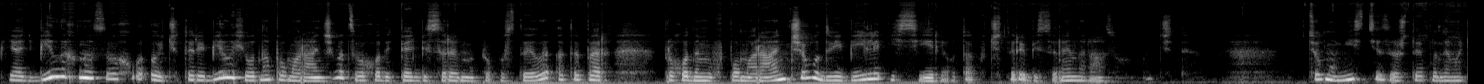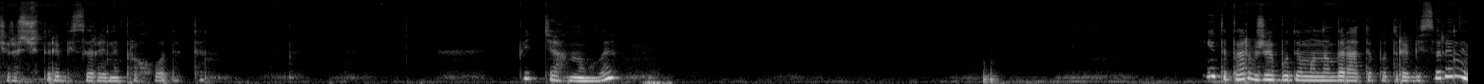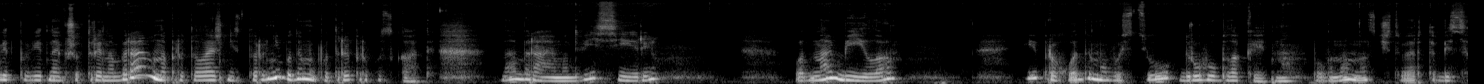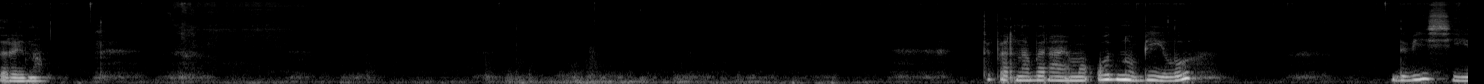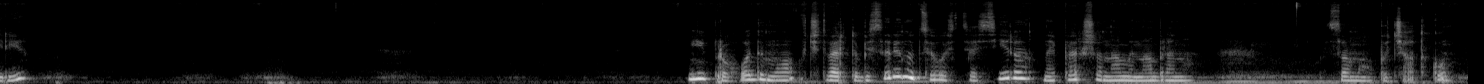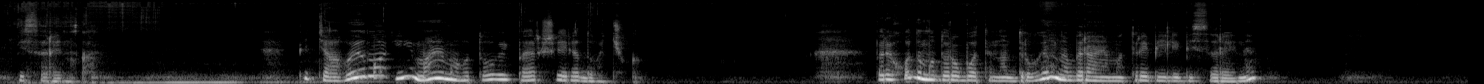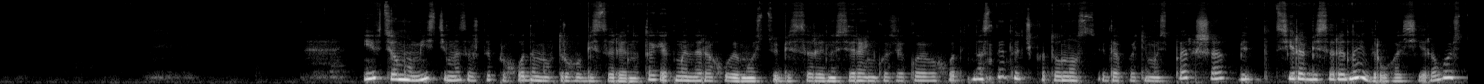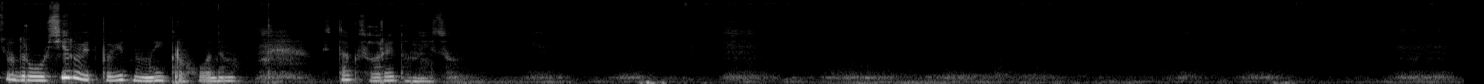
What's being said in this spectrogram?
5 білих у нас виходить, ой, 4 білих і одна помаранчева. Це виходить 5 бісерин ми пропустили. А тепер проходимо в помаранчеву, 2 білі і сірі. Отак в 4 бісерини разом. В цьому місці завжди будемо через 4 бісерини проходити. Підтягнули. І тепер вже будемо набирати по 3 бісерини. Відповідно, якщо 3 набираємо, на протилежній стороні будемо по 3 пропускати. Набираємо 2 сірі, одна біла, і проходимо в ось цю другу блакитну, бо вона у нас четверта бісерина. Тепер набираємо одну білу, дві сірі, і проходимо в четверту бісерину. Це ось ця сіра, найперша нами набрана з самого початку бісеринка. Підтягуємо і маємо готовий перший рядочок. Переходимо до роботи над другим, набираємо три білі бісерини. І в цьому місці ми завжди проходимо в другу бісерину. Так як ми не рахуємо ось цю бісерину сіреньку, з якої виходить нас ниточка, то у нас іде потім ось перша сіра бісерина і друга сіра. Ось цю другу сіру, відповідно, ми і проходимо. Ось так згори донизу.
